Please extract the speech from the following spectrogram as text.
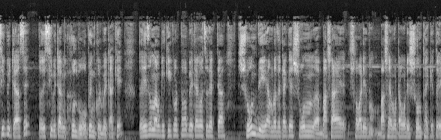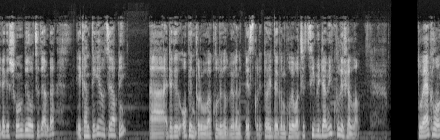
সিপিটা আছে, তো এই সিপিটা আমি খুলবো ওপেন করব এটাকে। তো এই জন্য আমাকে কি করতে হবে? এটা হচ্ছে একটা সোন দিয়ে আমরা যেটাকে সোন বাসায়, সবারই বাসায় মোটামুটি সোন থাকে। তো এটাকে সোন দিয়ে হচ্ছে যে আমরা এখান থেকে হচ্ছে আপনি এটাকে ওপেন করব বা খুলে ফেলব, এখানে প্রেস করে। তো এই দেখুন, খুলে পাচ্ছে সিপিটা আমি খুলে ফেললাম। তো এখন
